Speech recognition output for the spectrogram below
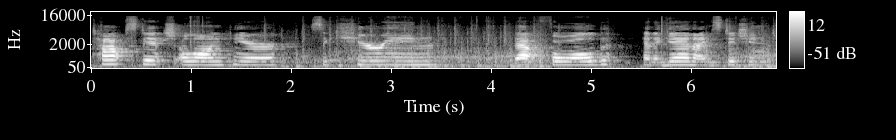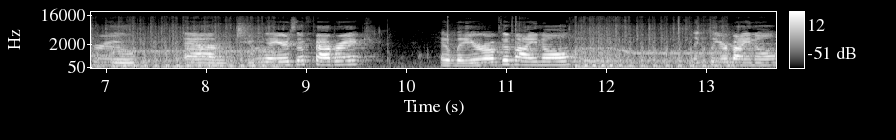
top stitch along here securing that fold. And again, I'm stitching through um, two layers of fabric, a layer of the vinyl, the clear vinyl,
